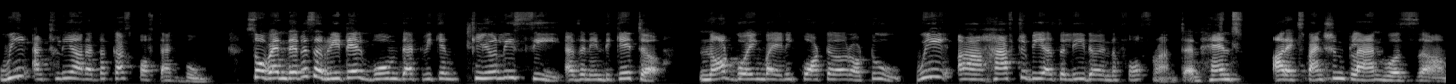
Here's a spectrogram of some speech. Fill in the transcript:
We actually are at the cusp of that boom. So when there is a retail boom that we can clearly see as an indicator not going by any quarter or two. We uh, have to be as the leader in the forefront. And hence, our expansion plan was uh,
